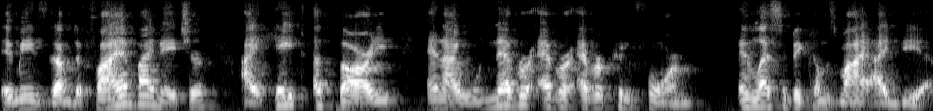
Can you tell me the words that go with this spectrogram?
it means that I'm defiant by nature, I hate authority, and I will never, ever, ever conform unless it becomes my idea,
